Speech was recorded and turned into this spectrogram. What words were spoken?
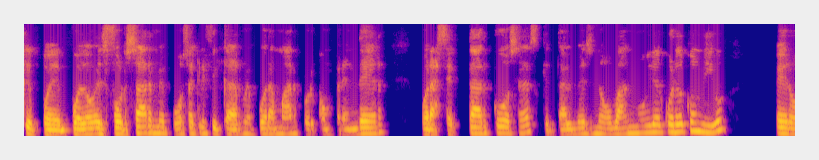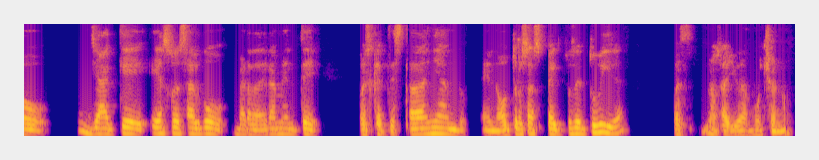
Que puedo, esforzarme, puedo sacrificarme por amar, por comprender, por aceptar cosas que tal vez no van muy de acuerdo conmigo, pero ya que eso es algo verdaderamente, pues que te está dañando en otros aspectos de tu vida, pues nos ayuda mucho, ¿no?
